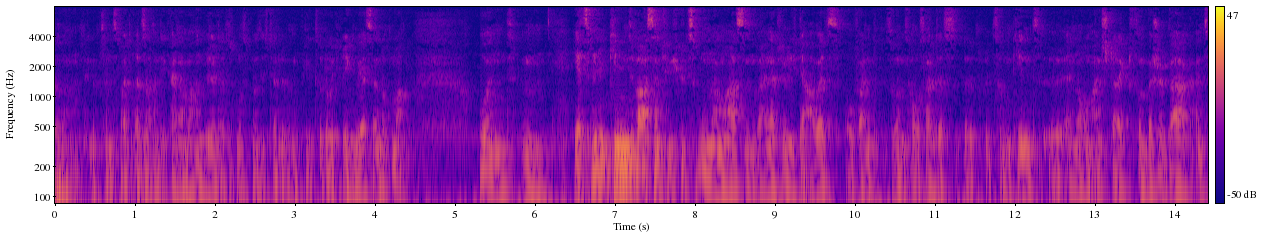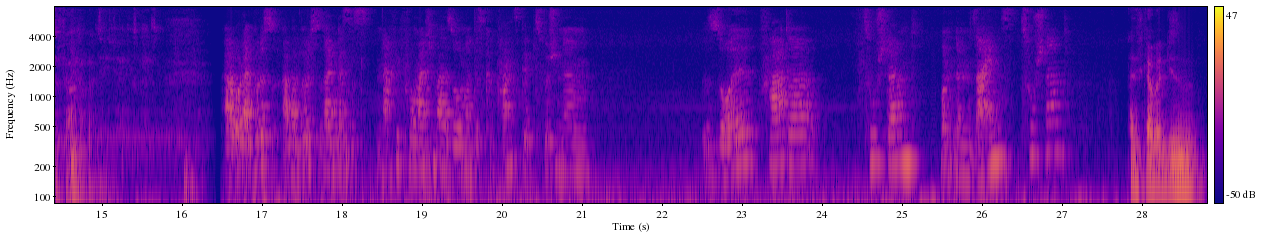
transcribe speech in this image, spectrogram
äh, da gibt es dann zwei, drei Sachen, die keiner machen will. Das muss man sich dann irgendwie so durchkriegen, wer es dann doch macht. Und ähm, jetzt mit dem Kind war es natürlich gezwungenermaßen, weil natürlich der Arbeitsaufwand so ins Haushaltes äh, mit so einem Kind äh, enorm ansteigt, vom Wäscheberg anzufangen, aber sich ja nichts weiß. Äh, oder würdest, aber würdest du sagen, dass es nach wie vor manchmal so eine Diskrepanz gibt zwischen einem soll-Vater-Zustand und einem Seinszustand? Also ich glaube, in diesem,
